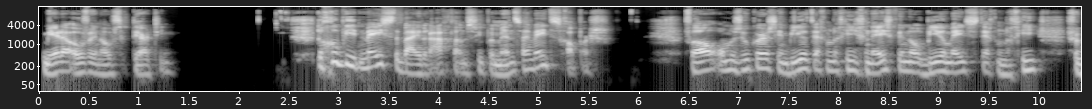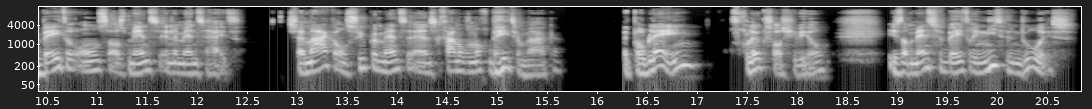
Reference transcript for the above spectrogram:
Meer daarover in hoofdstuk 13. De groep die het meeste bijdraagt aan de supermens zijn wetenschappers. Vooral onderzoekers in biotechnologie, geneeskunde of biomedische technologie verbeteren ons als mens en de mensheid. Zij maken ons supermensen en ze gaan ons nog beter maken. Het probleem, of geluk zoals je wil, is dat mensverbetering niet hun doel is.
